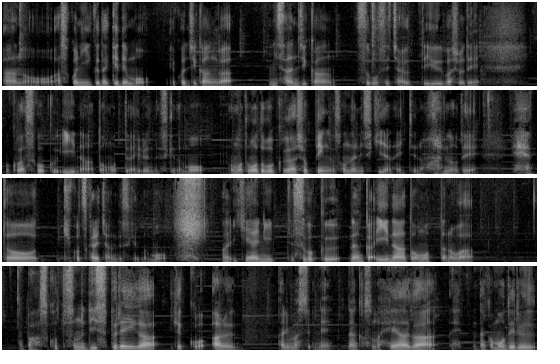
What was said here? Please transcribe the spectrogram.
あのあそこに行くだけでも結構時間が23時間過ごせちゃうっていう場所で僕はすごくいいなと思ってはいるんですけどももともと僕がショッピングがそんなに好きじゃないっていうのもあるので えっ、と結構疲れちゃうんですけども、まあ、IKEA に行ってすごくなんかいいなと思ったのはやっぱあそこってそのディスプレイが結構あるありますよね。なんかその部屋がなんかモデル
